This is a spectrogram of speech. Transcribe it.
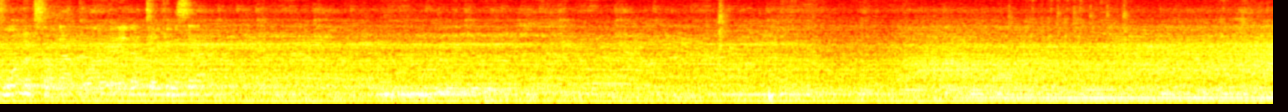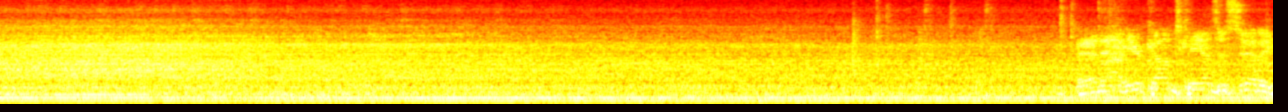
flummoxed on that play and ended up taking a sack. And now here comes Kansas City.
